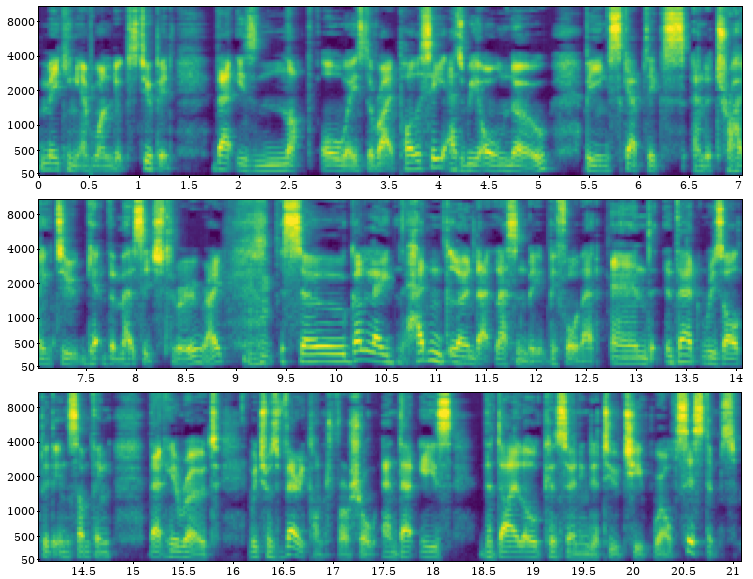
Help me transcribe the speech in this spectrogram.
making everyone look stupid, that is not always the right policy, as we all know, being skeptics and trying to get the message through, right? Mm-hmm. So Galilei hadn't learned that lesson before that, and that resulted in something that he wrote, which was very controversial, and that is the dialogue concerning the two chief world systems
